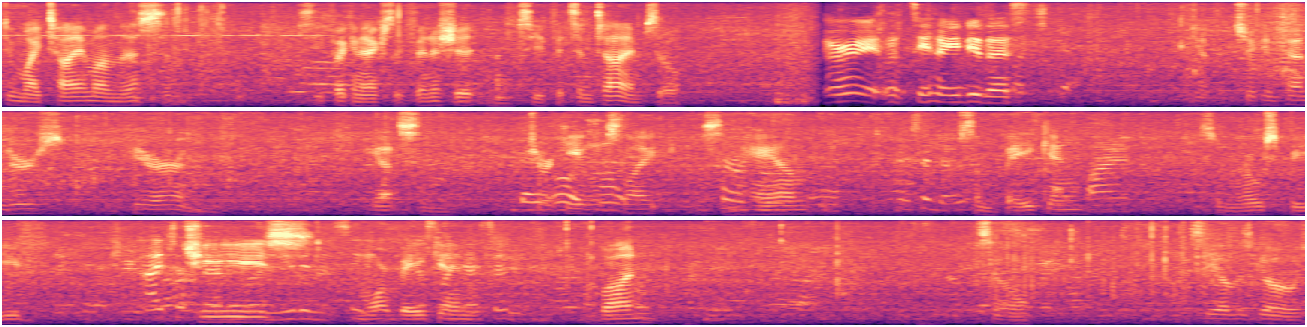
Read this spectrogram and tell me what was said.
do my time on this and see if I can actually finish it and see if it's in time. So All right, let's see how you do this. You got the chicken tenders here and you got some turkey, it looks like, some ham, some bacon, some roast beef, cheese, more bacon, a bun. So, let's see how this goes.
